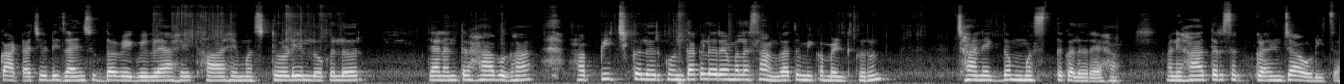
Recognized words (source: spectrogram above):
काटाचे डिझाईनसुद्धा वेगवेगळे आहेत. हा आहे मस्टर्ड येल्लो कलर त्यानंतर हा बघा हा पीच कलर कोणता कलर आहे मला सांगा तुम्ही कमेंट करून. छान एकदम मस्त कलर आहे हा. आणि हा तर सगळ्यांच्या आवडीचा.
